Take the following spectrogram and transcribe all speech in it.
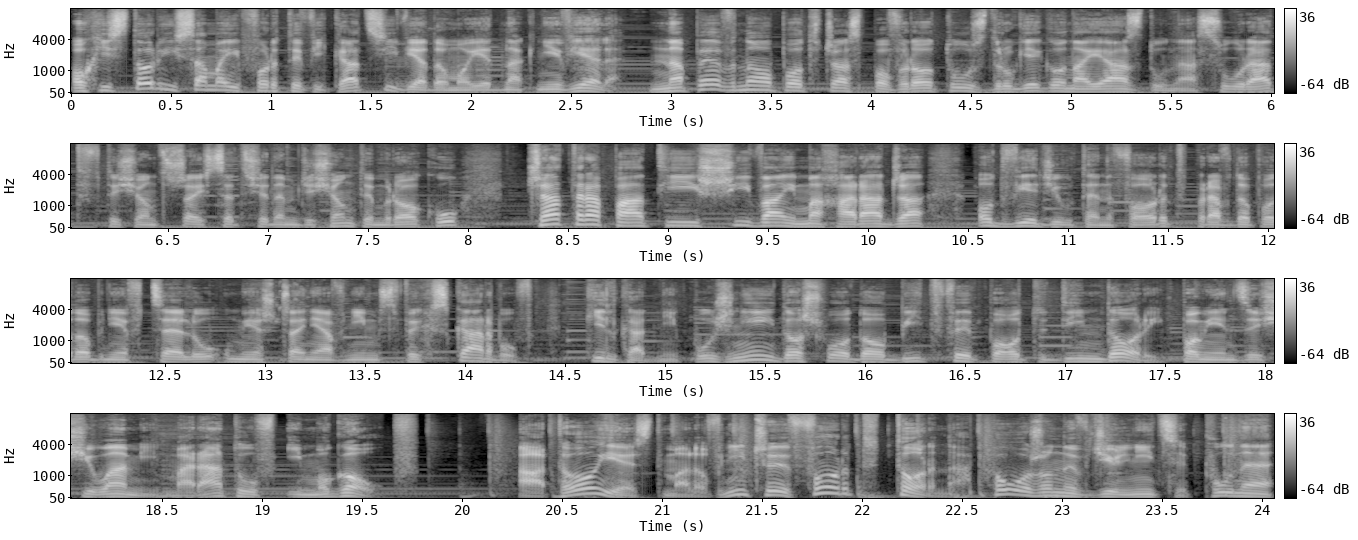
O historii samej fortyfikacji wiadomo jednak niewiele. Na pewno podczas powrotu z drugiego najazdu na Surat w 1670 roku Chhatrapati Shivai Maharaja odwiedził ten fort prawdopodobnie w celu umieszczenia w nim swych skarbów. Kilka dni później doszło do bitwy pod Dindori pomiędzy siłami Maratów i Mogołów. A to jest malowniczy Fort Torna, położony w dzielnicy Pune,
